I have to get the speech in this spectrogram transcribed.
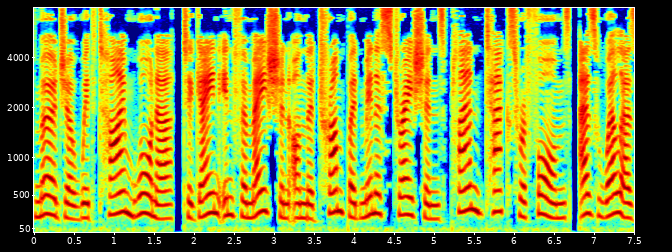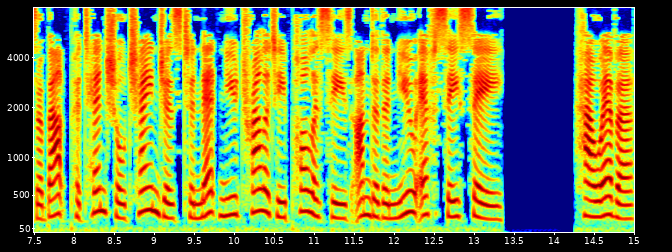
merger with Time Warner, to gain information on the Trump administration's planned tax reforms, as well as about potential changes to net neutrality policies under the new FCC. However,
